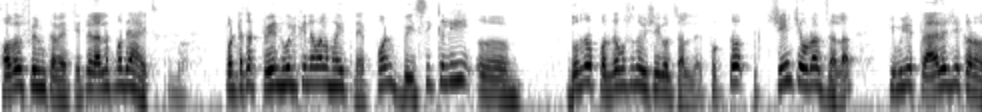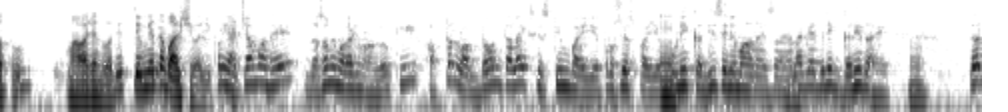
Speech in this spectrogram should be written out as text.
हॉरर फिल्म करायची ते लाईनअपमध्ये आहेच. पण त्याचा ट्रेंड होईल की नाही मला माहीत नाही. पण बेसिकली दोन हजार पंधरापासून विषय घेऊन चाललोय. फक्त चेंज एवढाच झाला की मी जे ट्रायलॉजी करणार होतो महाराजांवरती ते मी आता बालशिवाजी पण याच्यामध्ये जसं मी मगाशी म्हणालो की आफ्टर लॉकडाऊन त्याला एक सिस्टीम पाहिजे प्रोसेस पाहिजे. कोणी कधी सिनेमा आणायचा याला काहीतरी गणित आहे. तर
